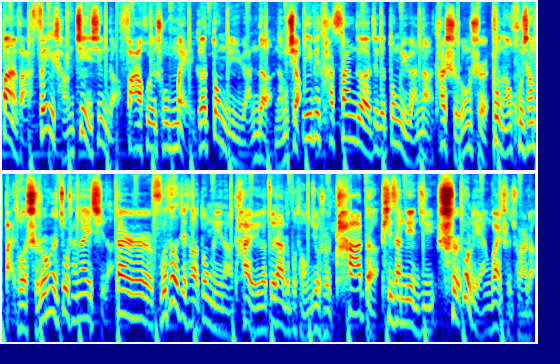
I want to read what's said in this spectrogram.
办法非常尽兴的发挥出每个动力源的能效，因为它三个这个动力源呢，它始终是不能互相摆脱的，始终是纠缠在一起的。但是福特这套动力呢，它有一个最大的不同，就是它的 P3 电机是不连外齿圈的，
